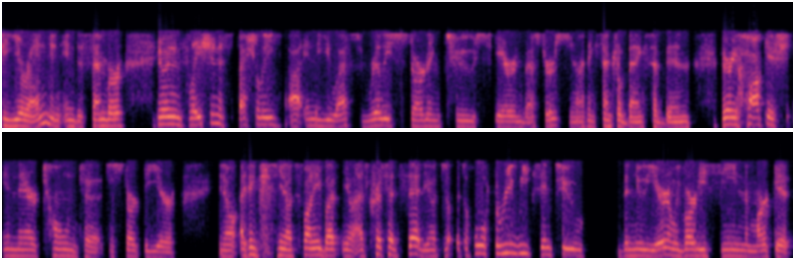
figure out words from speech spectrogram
to year end in, in December, you know, and inflation, especially uh, in the U.S., really starting to scare investors. You know, I think central banks have been very hawkish in their tone to to start the year. you know, I think you know it's funny, but you know, as Chris had said, you know, it's it's a whole three weeks into the new year, and we've already seen the market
